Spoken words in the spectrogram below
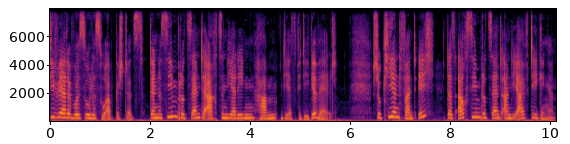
die wäre wohl so oder so abgestürzt, denn nur 7 Prozent der 18-Jährigen haben die SPD gewählt. Schockierend fand ich, dass auch 7 Prozent an die AfD gingen.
